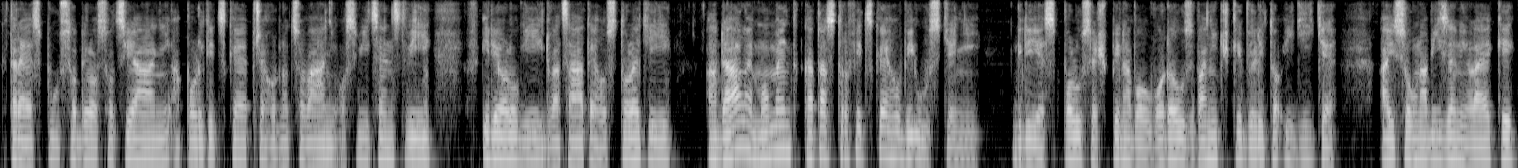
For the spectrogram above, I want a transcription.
které způsobilo sociální a politické přehodnocování osvícenství v ideologiích 20. století a dále moment katastrofického vyústění, kdy je spolu se špinavou vodou z vaničky vylito i dítě a jsou nabízeny léky,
